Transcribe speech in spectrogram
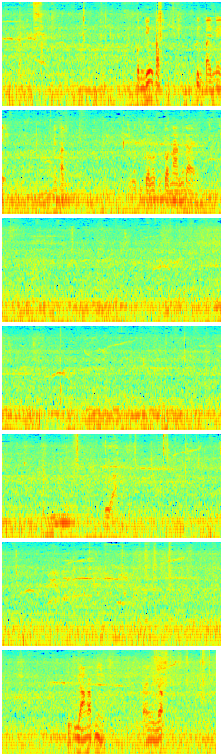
คนเยอะครับ ขึ้นไปไม่ ไม่ทันที่จอดรถจอดนานไม่ได้เบื่อกินทุกอย่างครับนี่ไปเลยแล้ว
